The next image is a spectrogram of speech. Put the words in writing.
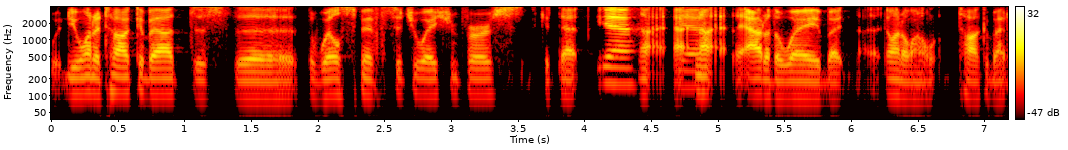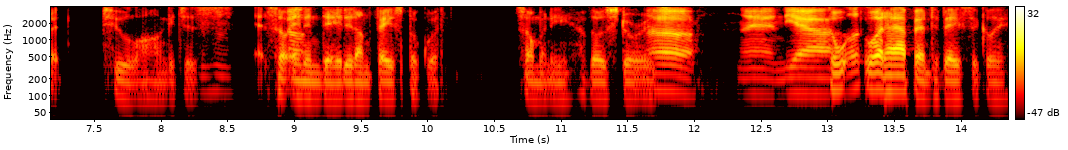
Do you want to talk about just the the Will Smith situation first? Get that Yeah, not, yeah. not out of the way, but I don't want to talk about it too long. It just Mhm. so Oh. inundated on Facebook with so many of those stories. Oh man, yeah. so what happened basically?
